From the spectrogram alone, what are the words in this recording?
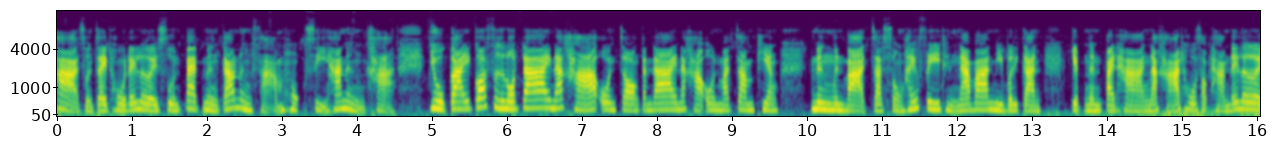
ค่ะ สนใจโทรได้เลย 0819136451 ค่ะ อยู่ไกลก็ซื้อรถได้นะคะ โอนจองกันได้นะคะ โอนมัดจำเพียง 10,000 บาท จัดส่งให้ฟรีถึงหน้าบ้านมีบริการเก็บเงินปลายทางนะคะ โทรสอบถามได้เลย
